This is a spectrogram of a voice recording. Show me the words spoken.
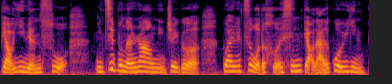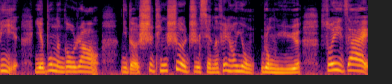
表意元素。你既不能让你这个关于自我的核心表达的过于隐蔽，也不能够让你的视听设置显得非常冗冗余，所以在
